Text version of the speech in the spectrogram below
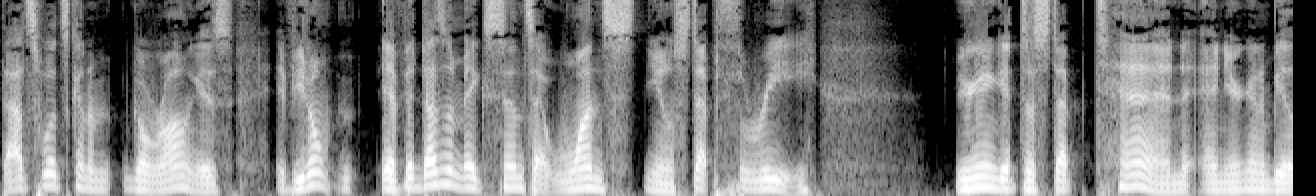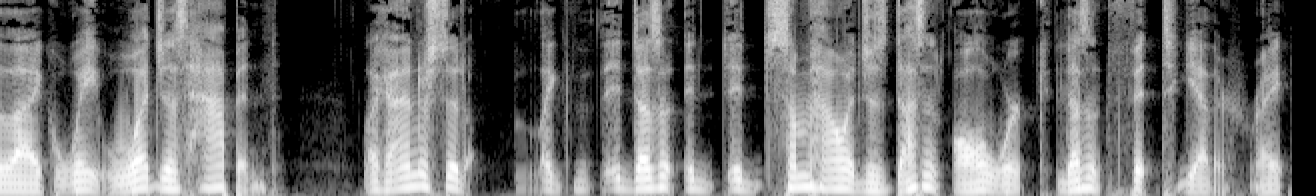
that's what's going to go wrong is if you don't if it doesn't make sense at once, you know step 3 you're going to get to step 10 and you're going to be like wait what just happened like i understood like it doesn't it, it somehow it just doesn't all work. It doesn't fit together right?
